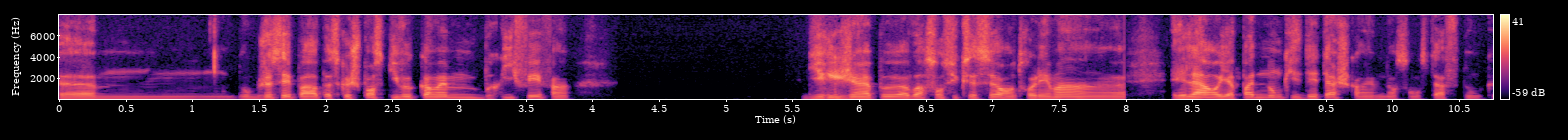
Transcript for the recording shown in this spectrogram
donc, je sais pas, parce que je pense qu'il veut quand même briefer, enfin, diriger un peu, avoir son successeur entre les mains. et là, il n'y a pas de nom qui se détache quand même dans son staff, donc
